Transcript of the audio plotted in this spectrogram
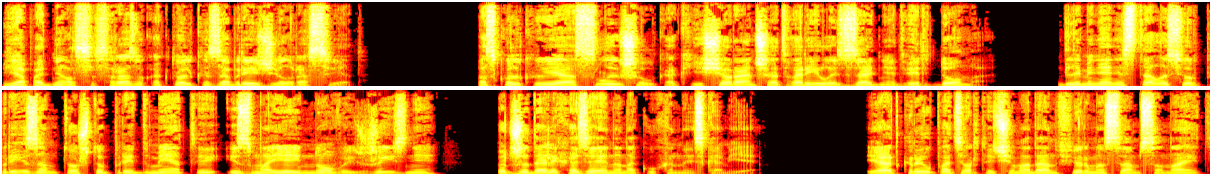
Я поднялся сразу, как только забрезжил рассвет. Поскольку я слышал, как еще раньше отворилась задняя дверь дома, для меня не стало сюрпризом то, что предметы из моей новой жизни тот же дали хозяина на кухонной скамье. Я открыл потертый чемодан фирмы Samsonite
